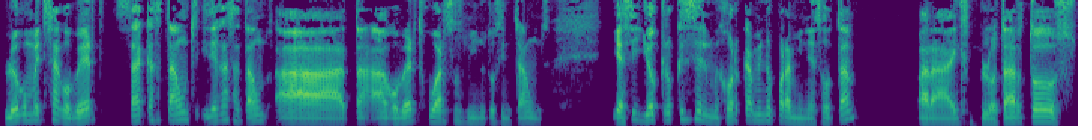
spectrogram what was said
Luego metes a Gobert, sacas a Towns y dejas a Towns a, a Gobert jugar sus minutos sin Towns. Y así yo creo que ese es el mejor camino para Minnesota para explotar todos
